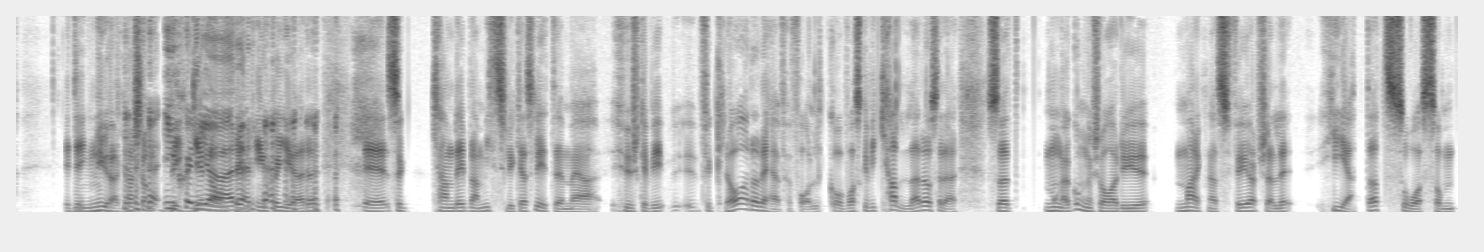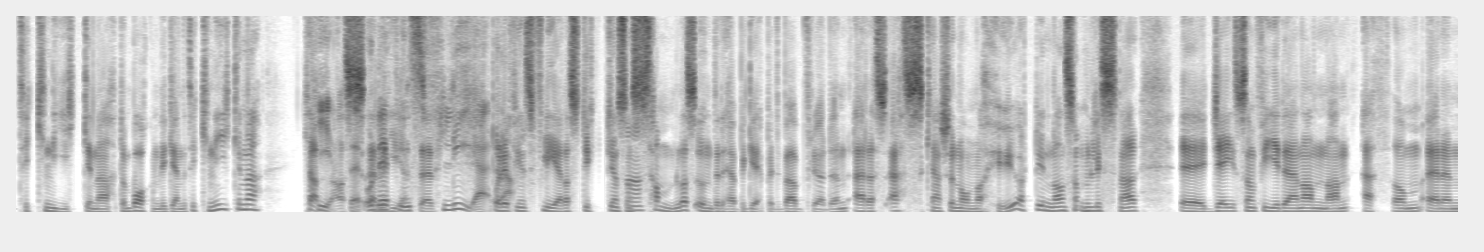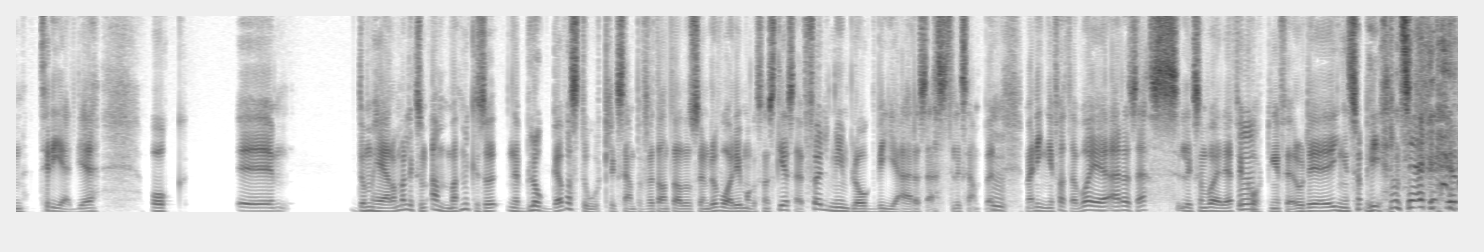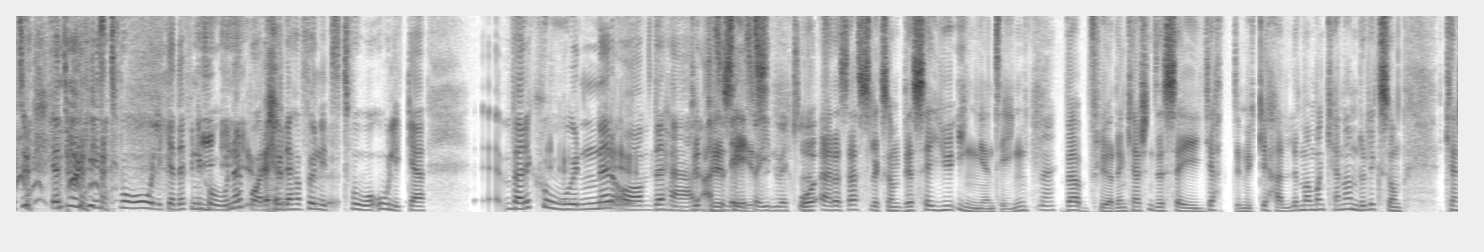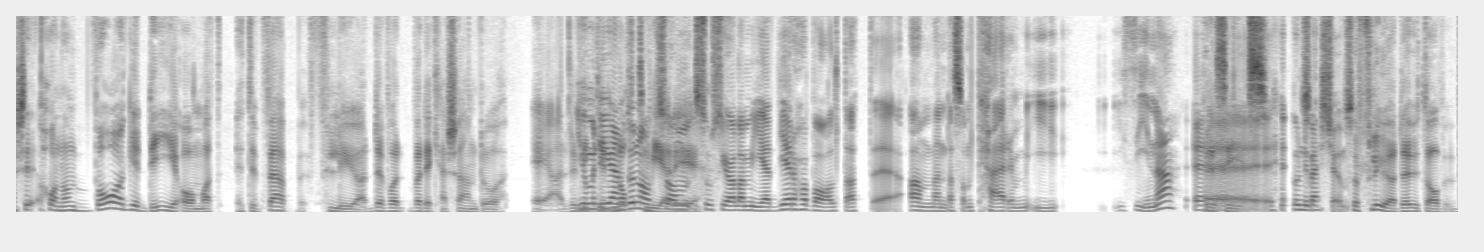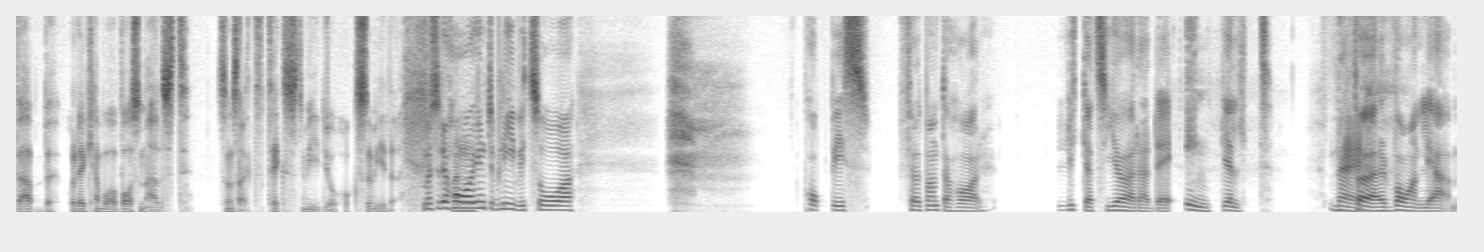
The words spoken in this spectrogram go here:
ett gäng nördar som bygger någonting, ingenjörer, eh, så kan det ibland misslyckas lite med hur ska vi förklara det här för folk och vad ska vi kalla det och sådär. Så att många gånger så har det ju marknadsförts eller hetat så som teknikerna, de bakomliggande teknikerna kallas. Heter. Och det finns heter. flera. Och det finns flera stycken som Ja. samlas under det här begreppet webbflöden. RSS kanske någon har hört innan som lyssnar. Eh, JSON feed är en annan. Atom är en tredje. Och eh, de här har man liksom använt mycket. Så när bloggar var stort till exempel för ett antal år sedan, då var det ju många som skrev så här, följ min blogg via RSS till exempel. Mm. Men ingen fattar, vad är RSS? Liksom, vad är det förkortningen för? Och det är ingen som vet. jag, tror, jag tror det finns två olika definitioner på det, för det har funnits två olika versioner av det här. Alltså det är så invecklat. Och RSS, liksom, det säger ju ingenting. Nej. Webbflöden kanske inte säger jättemycket heller, men man kan ändå liksom kanske ha någon vag idé om att ett webbflöde, vad, vad det kanske ändå är. Det Jo, men det är ju ändå något mer som i- sociala medier har valt att eh, använda som term i, i sina eh, universum. Så flöde utav webb, och det kan vara vad som helst. Som sagt, text, video och så vidare. Men så det har Men- ju inte blivit så poppis för att man inte har lyckats göra det enkelt Nej, för vanliga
